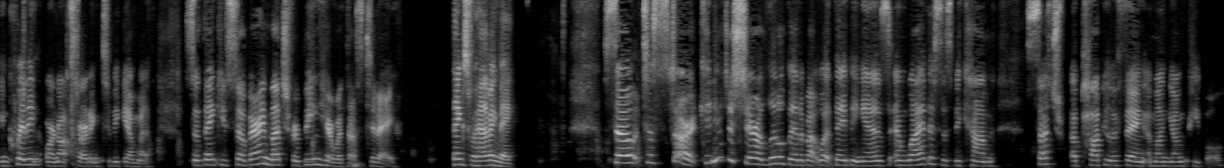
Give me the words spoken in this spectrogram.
in quitting or not starting to begin with. So thank you so very much for being here with us today. Thanks for having me. So to start, can you just share a little bit about what vaping is and why this has become such a popular thing among young people?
